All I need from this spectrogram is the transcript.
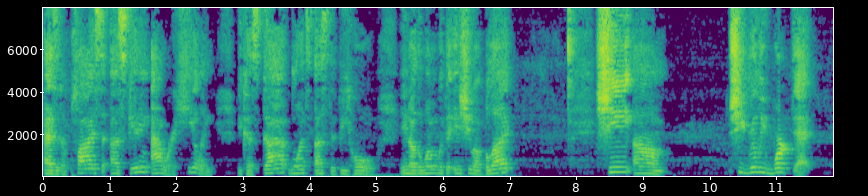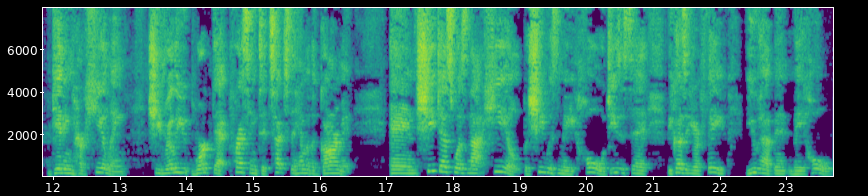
as it applies to us getting our healing because God wants us to be whole. You know, the woman with the issue of blood, she, um, she really worked at getting her healing. She really worked at pressing to touch the hem of the garment. And she just was not healed, but she was made whole. Jesus said, because of your faith, you have been made whole.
